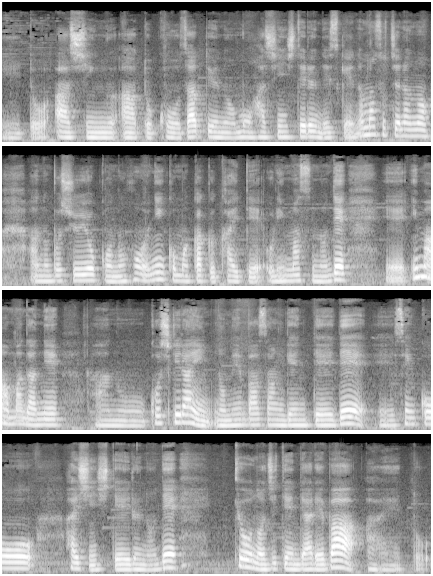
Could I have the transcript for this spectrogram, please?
えーと、アーシングアート講座っていうのをもう発信してるんですけれどもそちらのあの募集要項の方に細かく書いておりますので、えー、今はまだねあの公式 LINE のメンバーさん限定で、えー、先行配信しているので今日の時点であれば、えーと、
